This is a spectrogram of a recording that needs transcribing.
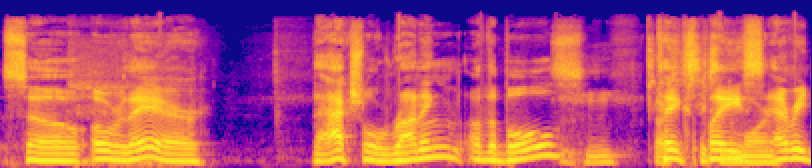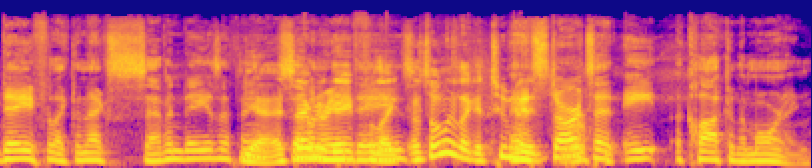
So over there, the actual running of the bulls Mm-hmm. takes place every day for like the next seven days. I think. Yeah, it's seven every day for like it's only like a two and it starts at eight o'clock in the morning,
